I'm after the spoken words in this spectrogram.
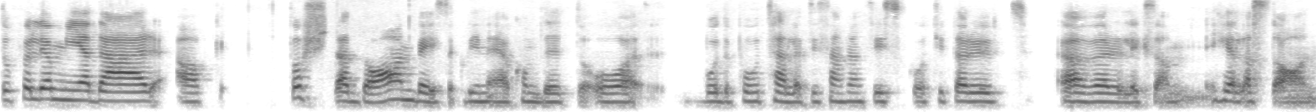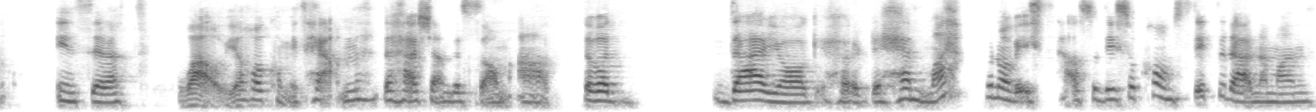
Då följde jag med där och första dagen basically när jag kom dit och bodde på hotellet i San Francisco och tittar ut över liksom hela stan inser att wow, jag har kommit hem. Det här kändes som att det var där jag hörde hemma på något vis. Alltså det är så konstigt det där när man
